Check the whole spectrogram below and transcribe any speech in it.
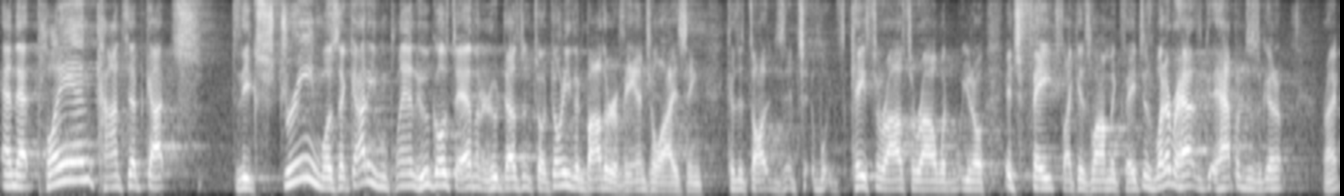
And that plan concept got to the extreme was that God even planned who goes to heaven and who doesn't. So don't even bother evangelizing because it's all it's, it's que sera sera. You know, it's fates like Islamic fates. Whatever happens is gonna right.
